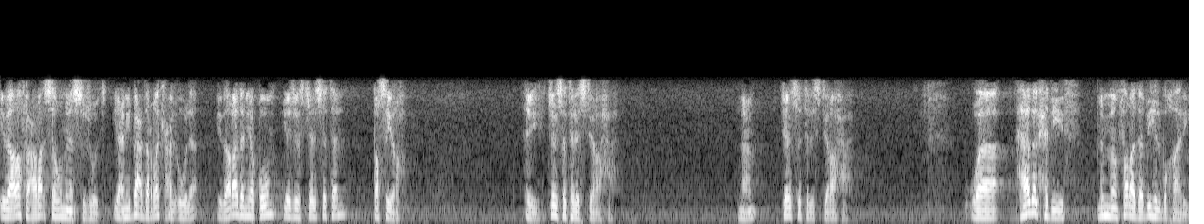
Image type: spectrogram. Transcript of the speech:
إذا رفع رأسه من السجود يعني بعد الركعة الأولى إذا أراد أن يقوم يجلس جلسة قصيرة. أي جلسة الاستراحة. نعم جلسة الاستراحة. وهذا الحديث ممن فرد به البخاري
